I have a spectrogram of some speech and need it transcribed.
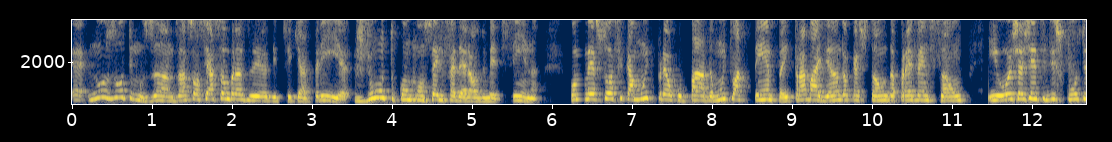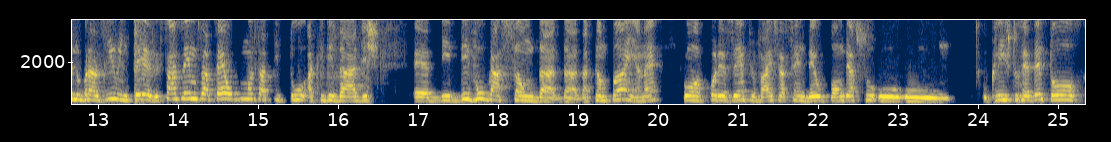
É, nos últimos anos, a Associação Brasileira de Psiquiatria, junto com o Conselho Federal de Medicina, começou a ficar muito preocupada, muito atenta e trabalhando a questão da prevenção. E hoje a gente discute no Brasil inteiro e fazemos até algumas atividades é, de divulgação da, da, da campanha, né? Por exemplo, vai se acender o pão de açúcar, o, o, o Cristo Redentor,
